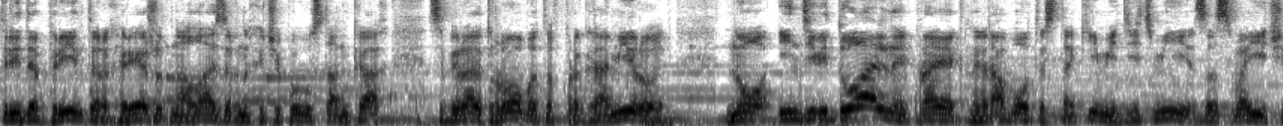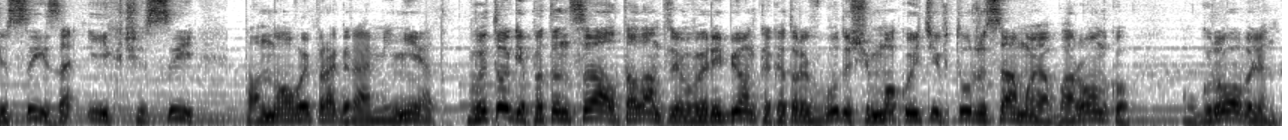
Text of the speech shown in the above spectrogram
3D принтерах, режут на лазерных и ЧПУ станках, собирают роботов, программируют. Но индивидуальной проектной работы с такими детьми за свои часы, за их часы по новой программе нет. В итоге потенциал талантливого ребенка, который в будущем мог уйти в ту же самую оборонку, угроблен.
